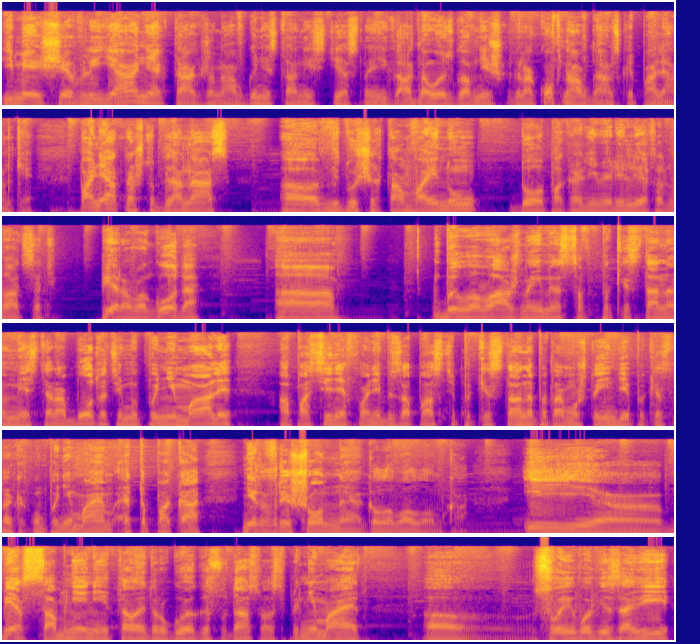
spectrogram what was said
имеющее влияние также на Афганистан, естественно, и одного из главнейших игроков на афганской полянке, понятно, что для нас э, ведущих там войну до, по крайней мере, лета 21 года, э, было важно именно с Пакистаном вместе работать, и мы понимали опасения в плане безопасности Пакистана, потому что Индия и Пакистан, как мы понимаем, это пока неразрешенная головоломка. И э, без сомнений то и другое государство воспринимает э, своего визави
